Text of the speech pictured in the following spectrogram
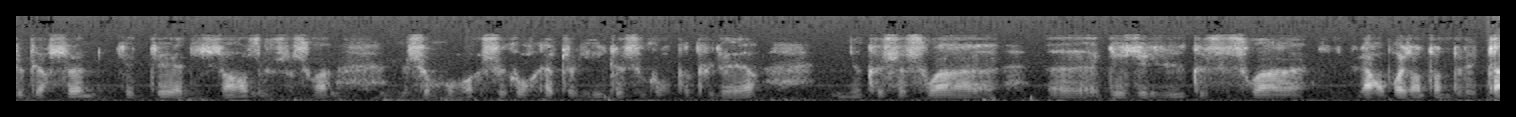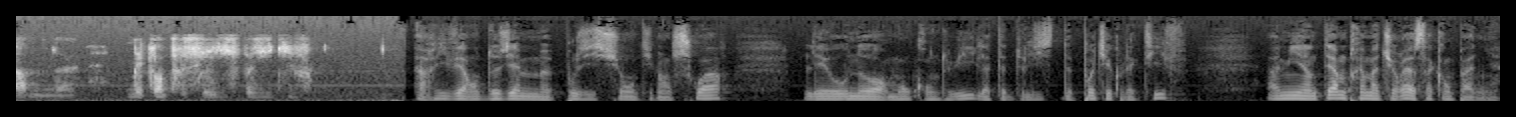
de personnes qui étaient à distance, que ce soit le secours, catholique, le secours populaire, que ce soit euh, des élus, que ce soit la représentante de l'État. Mettons tous ces dispositifs. Arrivé en deuxième position dimanche soir, Léonore Monconduit, la tête de liste de Poitiers Collectif, a mis un terme prématuré à sa campagne.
